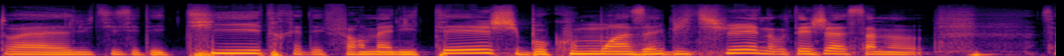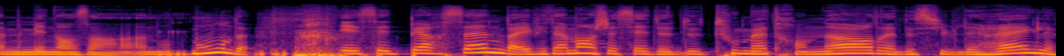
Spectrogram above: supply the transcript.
doit utiliser des titres et des formalités. Je suis beaucoup moins habituée, donc déjà, ça me, ça me met dans un, un autre monde. Et cette personne, bah, évidemment, j'essaie de, de tout mettre en ordre et de suivre les règles.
